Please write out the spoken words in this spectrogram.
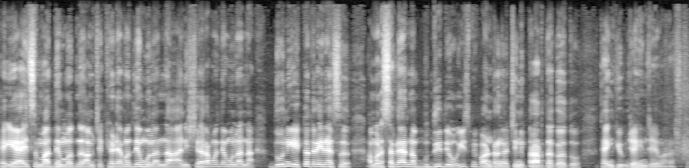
हे ए आयचं माध्यमातून आमच्या खेड्यामधल्या मुलांना आणि शहरामधल्या मुलांना दोन्ही एकत्र येण्याचं आम्हाला सगळ्यांना बुद्धी देऊ हीच मी पांडुरंगाची प्रार्थना करतो. Thank you. जय हिंद जय महाराष्ट्र.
